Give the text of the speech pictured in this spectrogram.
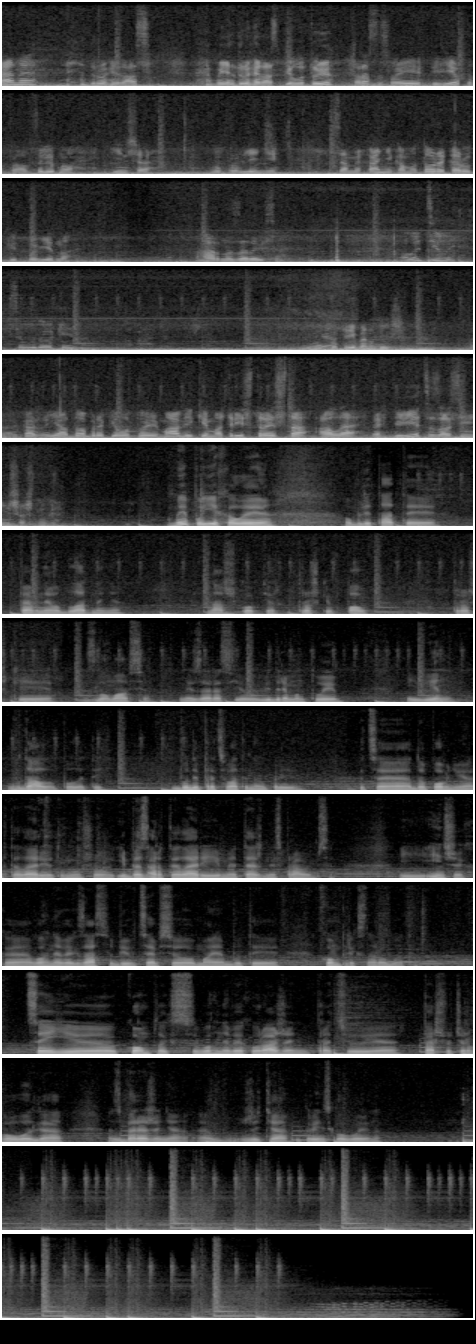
Мене другий раз, бо я другий раз пілотую. Зараз у своєї FPV, тобто абсолютно інша в управлінні вся механіка, моторика рук відповідно. Гарно зарився. Але цілий, все буде окей. Йому потрібен душ. Е, Кажу, я добре пілотую Mavic, Matrix 300, але FPV це зовсім інша штука. Ми поїхали облітати певне обладнання. Наш коптер трошки впав, трошки зламався. Ми зараз його відремонтуємо і він вдало полетить. Буде працювати на Україну. Це доповнює артилерію, тому що і без артилерії ми теж не справимося. І інших е, вогневих засобів це все має бути комплексна робота. Цей е, комплекс вогневих уражень працює першочергово для збереження е, життя українського воїна.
